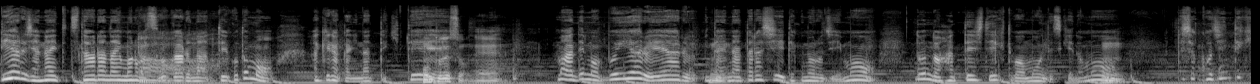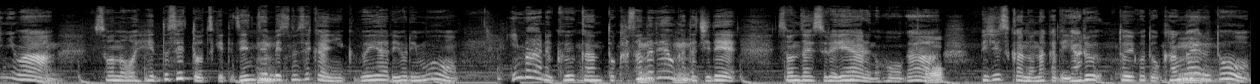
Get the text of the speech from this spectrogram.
リアルじゃないと伝わらないものがすごくあるなっていうことも明らかになってきて本当ですよね。まあでも VRAR みたいな新しいテクノロジーもどんどん発展していくとは思うんですけども、うん。私は個人的には、うん。そのヘッドセットをつけて全然別の世界に行く VR よりも、今ある空間と重なり合う形で存在する AR の方がお。美術館の中でやるということを考えると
